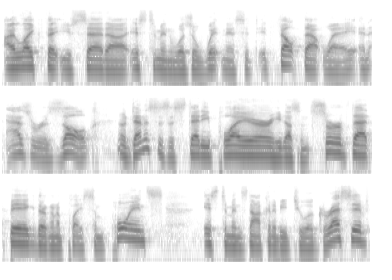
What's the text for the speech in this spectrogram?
I like that you said uh, Istomin was a witness. It, it, felt that way, and as a result, you know, Denis is a steady player. He doesn't serve that big. They're going to play some points. Istomin's not going to be too aggressive.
